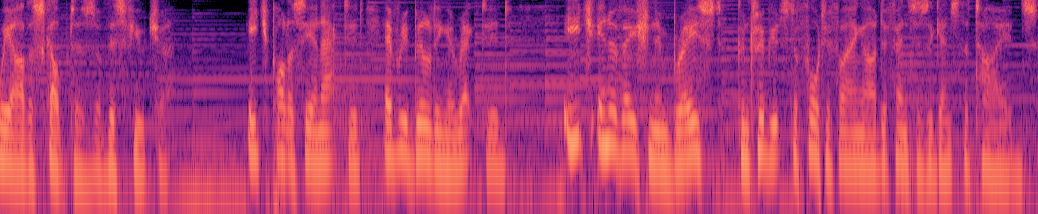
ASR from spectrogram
We are the sculptors of this future. Each policy enacted, every building erected, each innovation embraced contributes to fortifying our defences against the tides.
